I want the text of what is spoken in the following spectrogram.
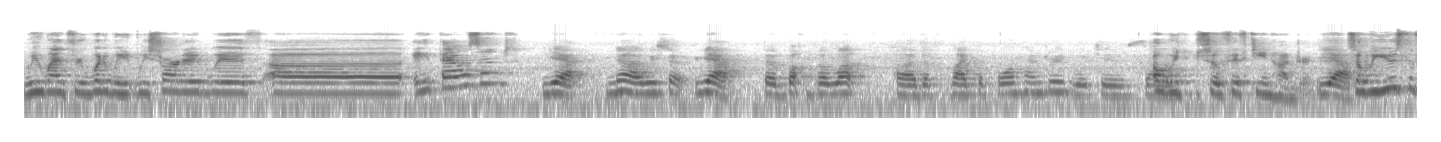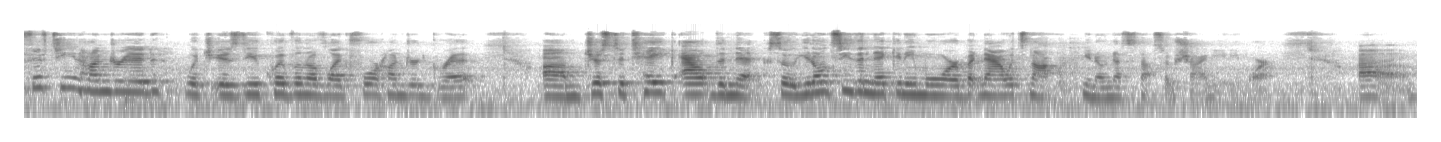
we went through, what did we, we started with uh, 8,000? Yeah, no, we start, yeah, the, the, uh, the, like the 400, which is. oh, we, so 1,500. Yeah. So we use the 1,500, which is the equivalent of like 400 grit. Um, just to take out the nick. So you don't see the nick anymore, but now it's not, you know, that's not so shiny anymore. Um,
